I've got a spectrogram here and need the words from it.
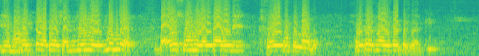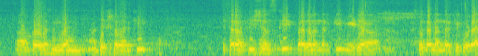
ఈ మహత్తర సంజీవ యజ్ఞంలో భాగస్వాములు అవుతారని కోరుకుంటున్నాము. కృతజ్ఞత గారికి ఆ, గౌడ సంఘం అధ్యక్షుల గారికి ఇతర అఫీషియల్స్కి ప్రజలందరికీ మీడియా సోదరులందరికీ కూడా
